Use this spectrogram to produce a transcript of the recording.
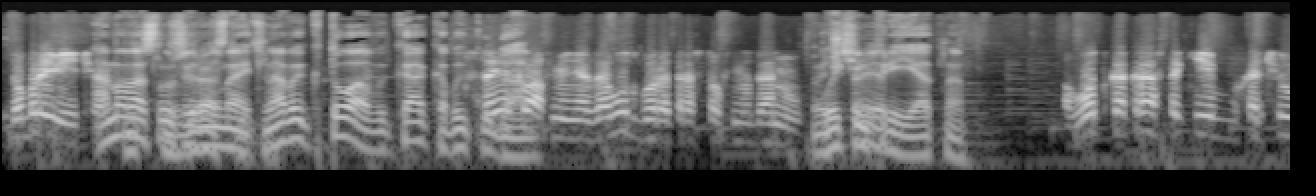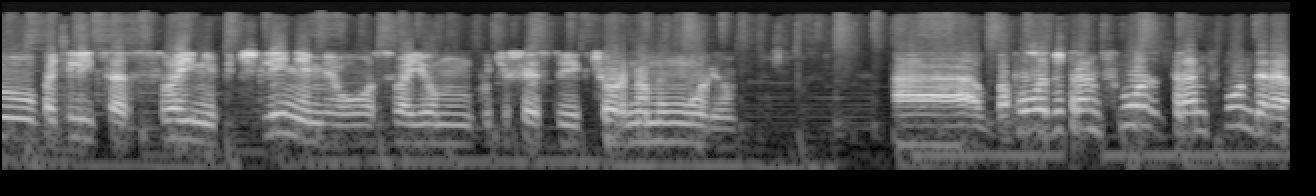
Добрый вечер. А мы вас слушаем внимательно. А вы кто, а вы как, а вы куда? Станислав меня зовут, город Ростов-на-Дону. Очень приятно. Вот как раз-таки хочу поделиться своими впечатлениями о своем путешествии к Черному морю. А, по поводу транспондера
